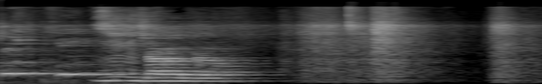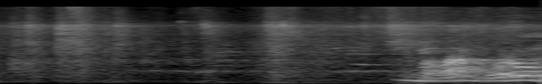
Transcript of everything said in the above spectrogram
ওই ওই। হুম, দাও দাও বাবা গরম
